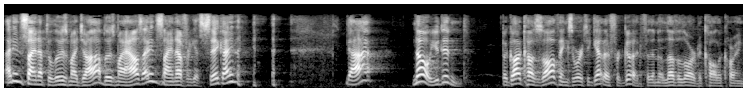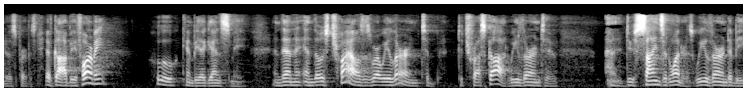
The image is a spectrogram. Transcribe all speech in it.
I didn't sign up to lose my job, lose my house. I didn't sign up for to get sick. I didn't. yeah? No, you didn't. But God causes all things to work together for good for them that love the Lord to call according to his purpose. If God be for me, who can be against me? And then in those trials is where we learn to, to trust God. We learn to do signs and wonders. We learn to be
